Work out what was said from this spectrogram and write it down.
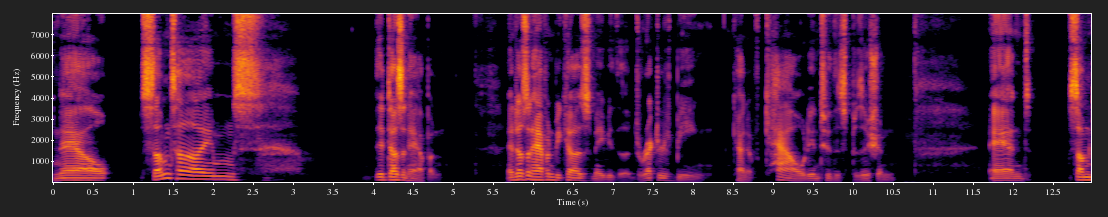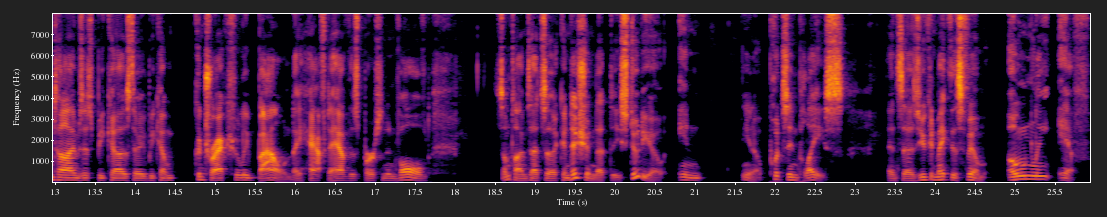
Now, sometimes it doesn't happen. It doesn't happen because maybe the director's being kind of cowed into this position. And sometimes it's because they become contractually bound. They have to have this person involved. Sometimes that's a condition that the studio in you know puts in place and says you can make this film only if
